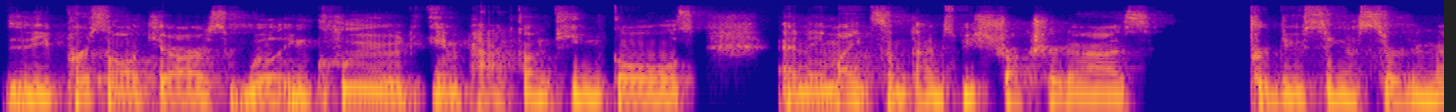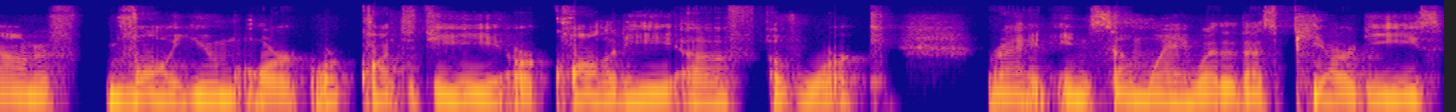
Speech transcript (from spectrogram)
The personal OKRs will include impact on team goals, and they might sometimes be structured as producing a certain amount of volume or, or quantity or quality of, of work, right? In some way, whether that's PRDs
